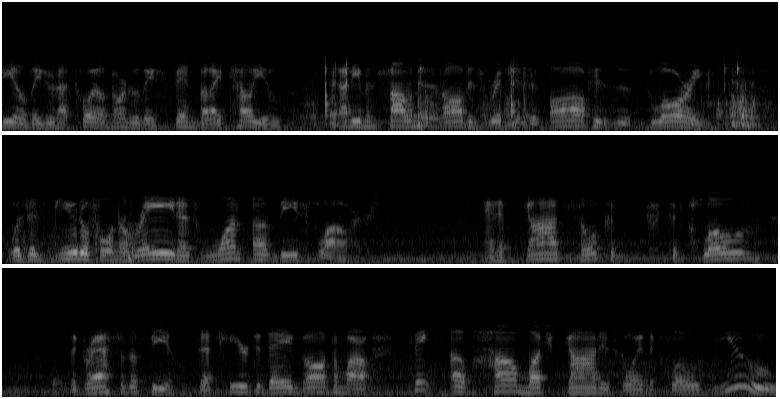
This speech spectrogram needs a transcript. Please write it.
field. They do not toil, nor do they spin. But I tell you, not even Solomon in all of his riches and all of his glory was as beautiful and arrayed as one of these flowers. And if God so could, could clothe the grass of the field that's here today and gone tomorrow, think of how much God is going to clothe you.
